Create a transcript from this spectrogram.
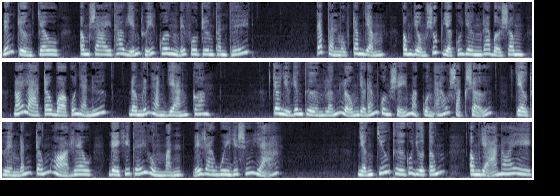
Đến Trường Châu, ông sai thao diễn thủy quân để phô trương thanh thế. Cách thành 100 dặm, ông dùng súc vật của dân ra bờ sông, nói là trâu bò của nhà nước, đồng đến hàng dạng con. Cho nhiều dân thường lẫn lộn vào đám quân sĩ mặc quần áo sặc sỡ, chèo thuyền đánh trống hò reo, gây khí thế hùng mạnh để ra quy với sứ giả. Nhận chiếu thư của vua Tống, ông giả nói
